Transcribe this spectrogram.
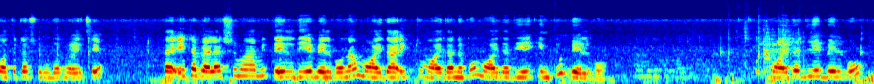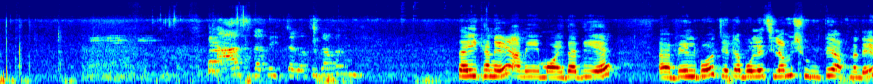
কতটা সুন্দর হয়েছে। তা এটা বেলার সময় আমি তেল দিয়ে বেলবো না, ময়দা, একটু ময়দা নেব। ময়দা দিয়েই কিন্তু বেলবো। ময়দা দিয়ে বেলবো। তাই এখানে আমি ময়দা দিয়ে বেলবো। যেটা বলেছিলাম শুনতে আপনাদের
